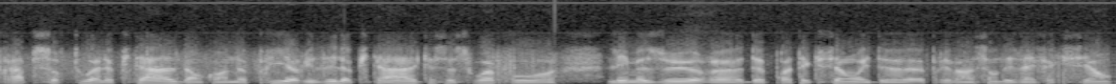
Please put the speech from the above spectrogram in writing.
frappe surtout à l'hôpital. Donc, on a priorisé l'hôpital, que ce soit pour les mesures euh, de protection et de prévention des infections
